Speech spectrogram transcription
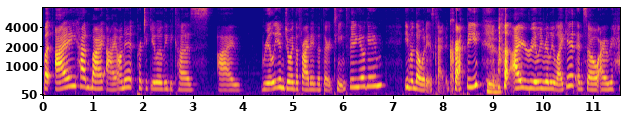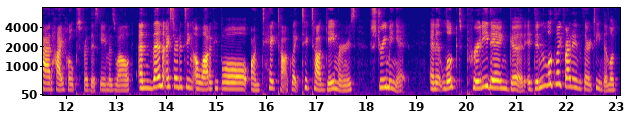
But I had my eye on it, particularly because I really enjoyed the Friday the 13th video game, even though it is kind of crappy. Yeah. I really, really like it. And so I had high hopes for this game as well. And then I started seeing a lot of people on TikTok, like TikTok gamers, streaming it. And it looked pretty dang good. It didn't look like Friday the 13th. It looked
